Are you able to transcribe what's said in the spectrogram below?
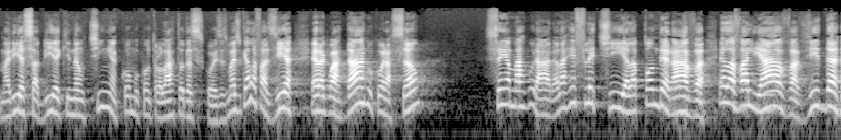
Maria sabia que não tinha como controlar todas as coisas, mas o que ela fazia era guardar no coração sem amargurar. Ela refletia, ela ponderava, ela avaliava a vida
